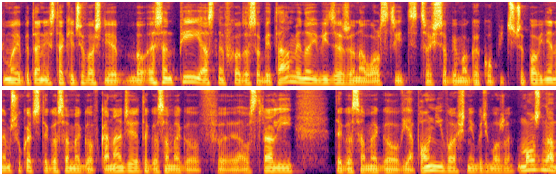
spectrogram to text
Moje pytanie jest takie, czy właśnie, bo S&P, jasne, wchodzę sobie tam, no i widzę, że na Wall Street coś sobie mogę kupić. Czy powinienem szukać tego samego w Kanadzie, tego samego w Australii, tego samego w Japonii właśnie być może? Można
